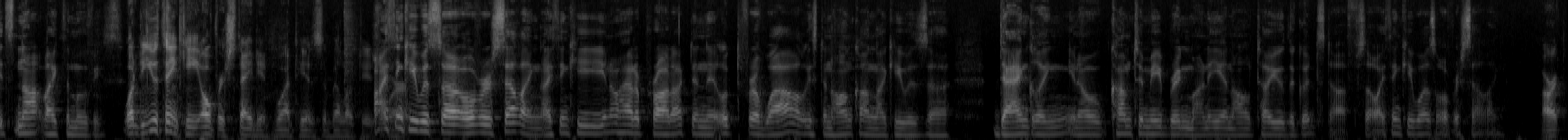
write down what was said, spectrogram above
It's not like the movies. Well, do you think he overstated what his abilities were? I think he was uh, overselling. I think he, you know, had a product, and it looked for a while, at least in Hong Kong, like he was uh, dangling. You know, come to me, bring money, and I'll tell you the good stuff. So I think he was overselling. Bart?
